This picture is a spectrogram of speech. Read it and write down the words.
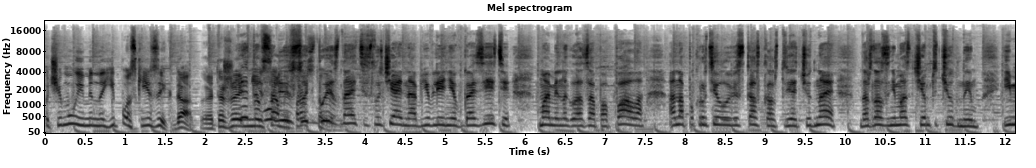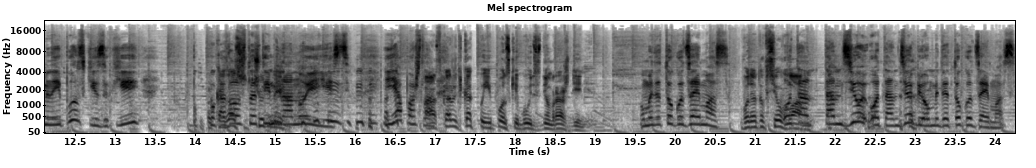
Почему именно японский язык? Да, это же Это не самый судьбы, простой. знаете, случайно объявление в газете, маме на глаза попало, она покрутила у виска, сказала, что я чудная, должна заниматься чем-то чудным. Именно японский язык ей п- Показался показал, что это чудным. именно оно и есть. И я пошла. А скажите, как по-японски будет с днем рождения? Омедето годзаймас. Вот это все О вам. тан- тандзё, о тандзёби, омедето годзаймас.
